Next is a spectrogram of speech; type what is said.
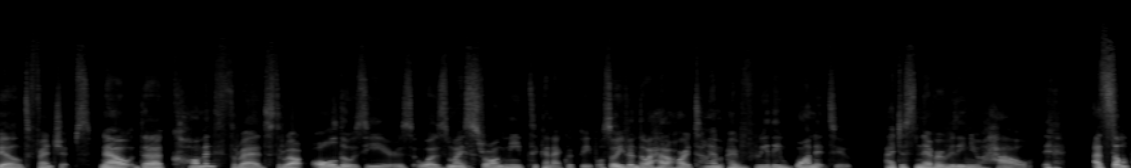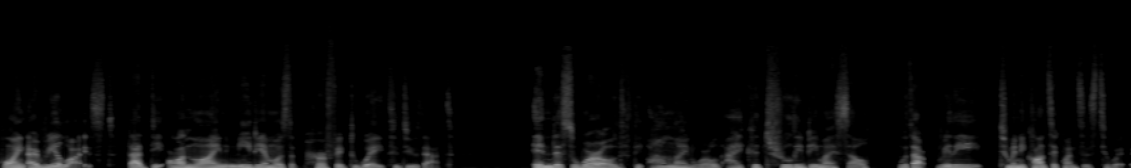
build friendships. Now, the common thread throughout all those years was my strong need to connect with people. So even though I had a hard time, I really wanted to. I just never really knew how. At some point, I realized that the online medium was the perfect way to do that in this world, the online world, I could truly be myself without really too many consequences to it.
